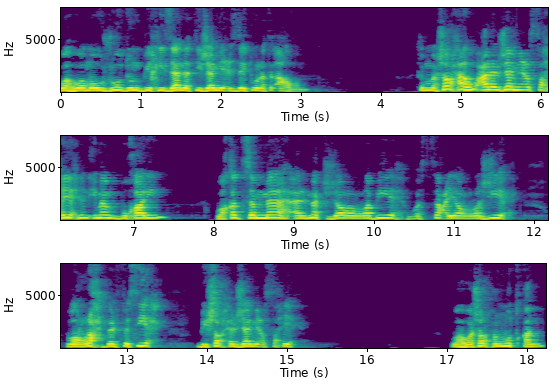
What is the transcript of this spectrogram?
وهو موجود بخزانة جامع الزيتونة الأعظم. ثم شرحه على الجامع الصحيح للإمام البخاري وقد سماه المتجر الربيح والسعي الرجيح والرحب الفسيح بشرح الجامع الصحيح وهو شرح متقن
